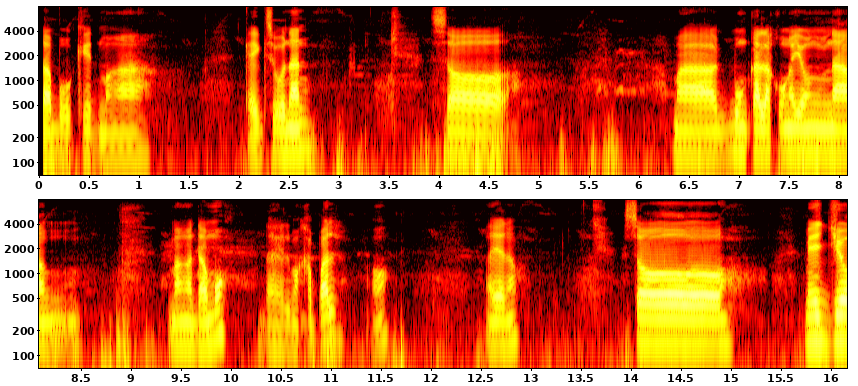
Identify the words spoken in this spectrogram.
sa bukid mga kaigsunan. So magbungkal ako ngayon ng mga damo dahil makapal. Oh. Ayan oh. So medyo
